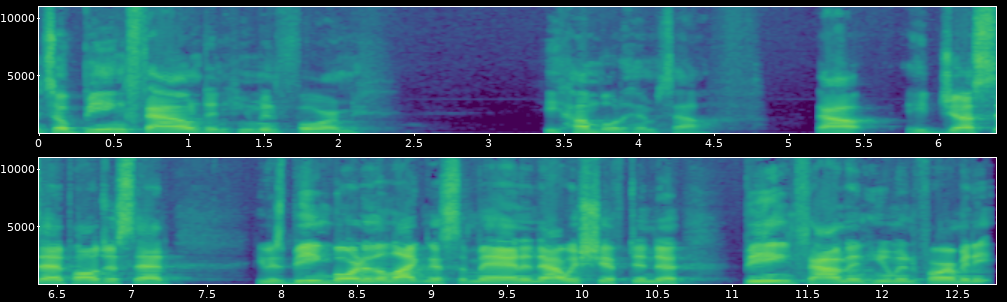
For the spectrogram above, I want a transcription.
And so, being found in human form, he humbled himself. Now, he just said, Paul just said, he was being born in the likeness of man, and now we shift into being found in human form. And, he,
